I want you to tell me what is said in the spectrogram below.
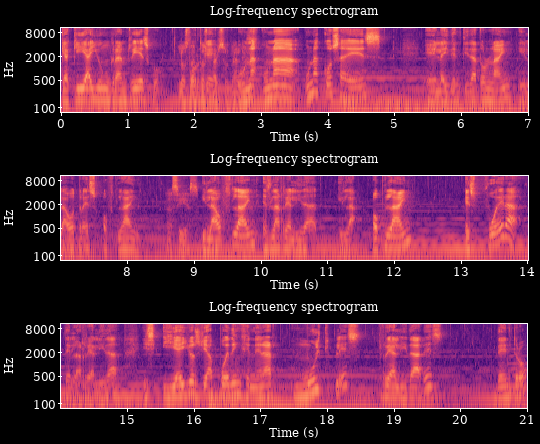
Que aquí hay un gran riesgo. Los datos personales. Una, una, una cosa es eh, la identidad online y la otra es offline. Así es. Y la offline es la realidad y la offline es fuera de la realidad. Y, y ellos ya pueden generar múltiples realidades dentro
